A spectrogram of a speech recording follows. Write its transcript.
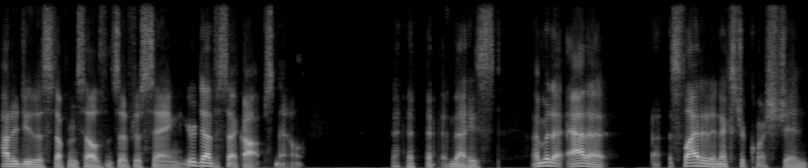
how to do this stuff themselves instead of just saying you're DevSecOps now. nice. I'm going to add a uh, slide in an extra question.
